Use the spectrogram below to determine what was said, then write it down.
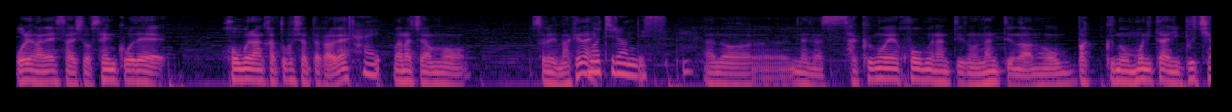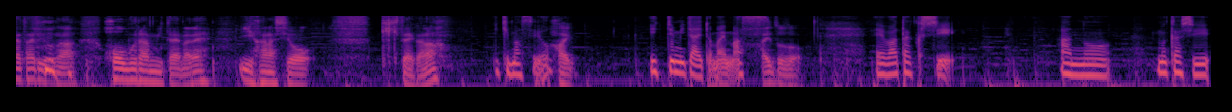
俺がね最初先行でホームランかっ飛ばしちゃったからね。はい。愛菜ちゃんもそれに負けない。もちろんです。あのなんだ柵越えホームランっていうのなんていうの？あのバックのモニターにぶち当たるような ホームランみたいなねいい話を聞きたいかな。いきますよ。はい。行ってみたいと思います、はいどうぞ。えー私あの昔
